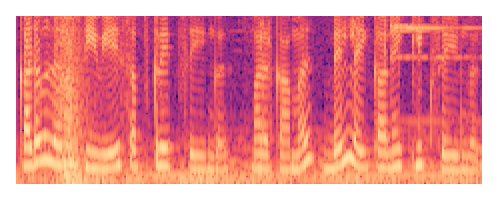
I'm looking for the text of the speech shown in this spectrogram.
கடவுள் அருள் டிவியை சப்ஸ்கிரைப் செய்யுங்கள். மறக்காமல் பெல் ஐக்கானை கிளிக் செய்யுங்கள்.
